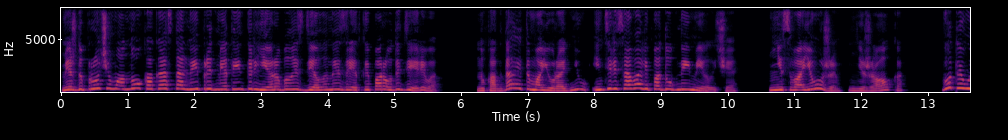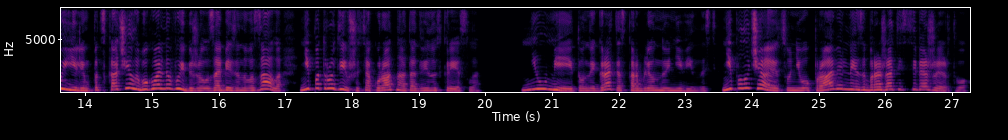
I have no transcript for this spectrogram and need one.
Между прочим, оно, как и остальные предметы интерьера, было сделано из редкой породы дерева. Но когда это мою родню интересовали подобные мелочи? Не свое же, не жалко. Вот и Уильям подскочил и буквально выбежал из обеденного зала, не потрудившись аккуратно отодвинуть кресло. Не умеет он играть оскорбленную невинность. Не получается у него правильно изображать из себя жертву.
